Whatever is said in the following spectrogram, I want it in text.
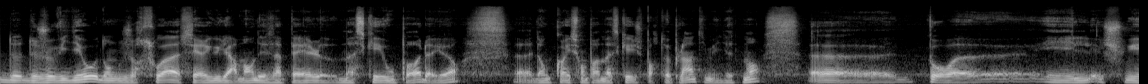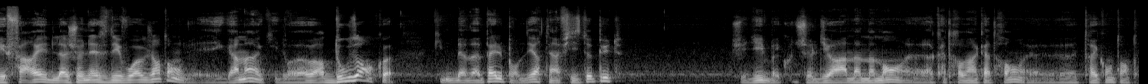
de, jeux vidéo, donc je reçois assez régulièrement des appels, masqués ou pas d'ailleurs. Euh, donc quand ils sont pas masqués, je porte plainte immédiatement. Euh, pour, euh, et je suis effaré de la jeunesse des voix que j'entends. Des gamins qui doivent avoir 12 ans, quoi, qui m'appellent pour me dire t'es un fils de pute. J'ai dit, bah, écoute, je le dirai à ma maman, à 84 ans, très contente.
